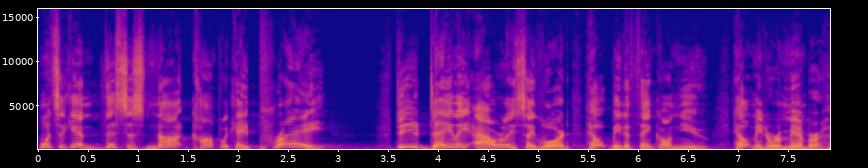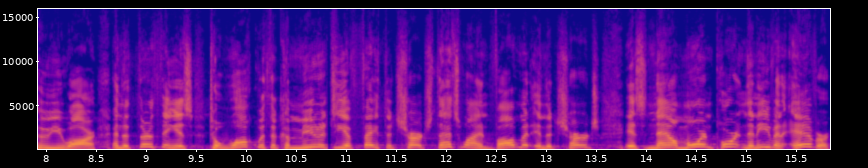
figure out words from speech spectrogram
Once again, this is not complicated. Pray. Do you daily, hourly say, Lord, help me to think on you? Help me to remember who you are. And the third thing is to walk with the community of faith, the church. That's why involvement in the church is now more important than even ever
